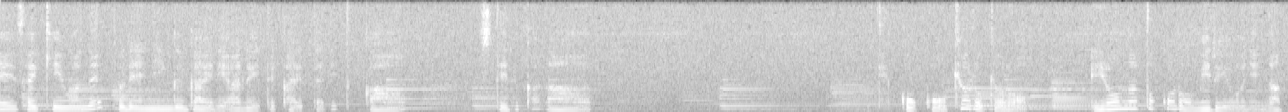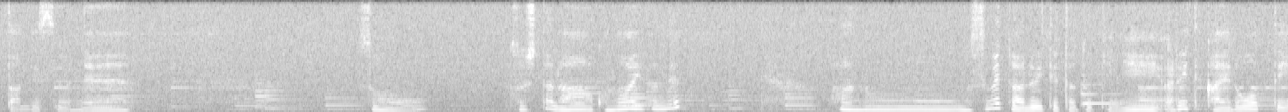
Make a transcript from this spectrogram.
で最近はねトレーニング帰り歩いて帰ったりとかしてるから結構こうキョロキョロいろんなところを見るようになったんですよね。そう。そしたらこの間ねあのー、娘と歩いてた時に歩いて帰ろうって言っ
